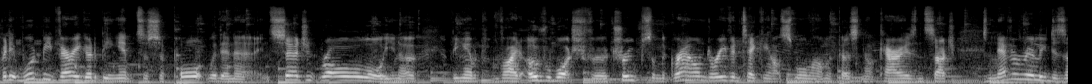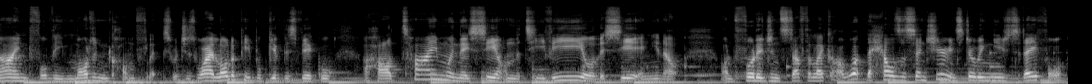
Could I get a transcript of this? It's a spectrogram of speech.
but it would be very good at being able to support within an insurgent role or, you know, being able to provide overwatch for troops on the ground or even taking out small armored personnel carriers and such. It's never really designed for the modern conflicts, which is why a lot of people give this vehicle a hard time when they see it on the TV or they see it in, you know, on footage and stuff. They're like, oh, what the hell's a Centurion still being used today for?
